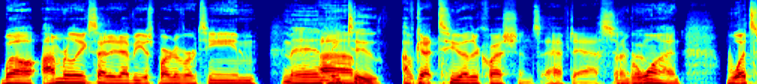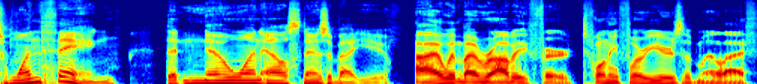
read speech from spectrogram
well i'm really excited to have you as part of our team. Man, Um, me too. i've got two other questions i have to ask. So number one what's one thing that no one else knows about you I went by Robbie for 24 years of my life.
